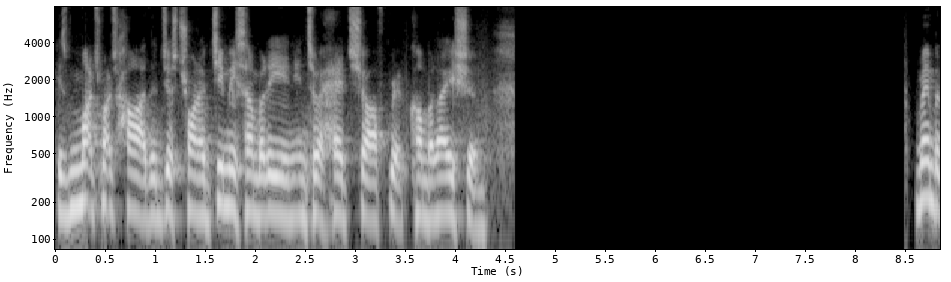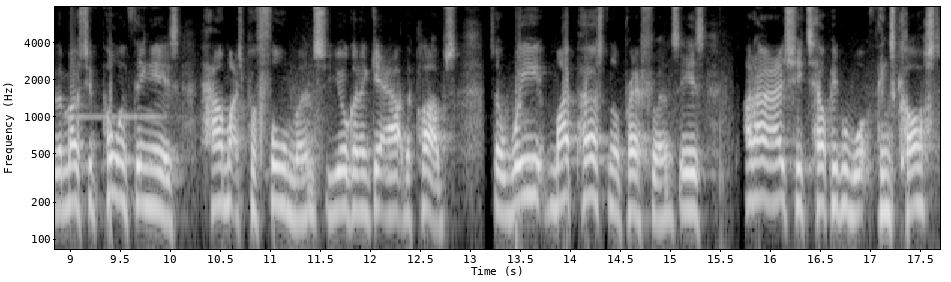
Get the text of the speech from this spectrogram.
is much, much higher than just trying to jimmy somebody in into a head shaft grip combination. Remember, the most important thing is how much performance you're going to get out of the clubs. So we, my personal preference is I don't actually tell people what things cost.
